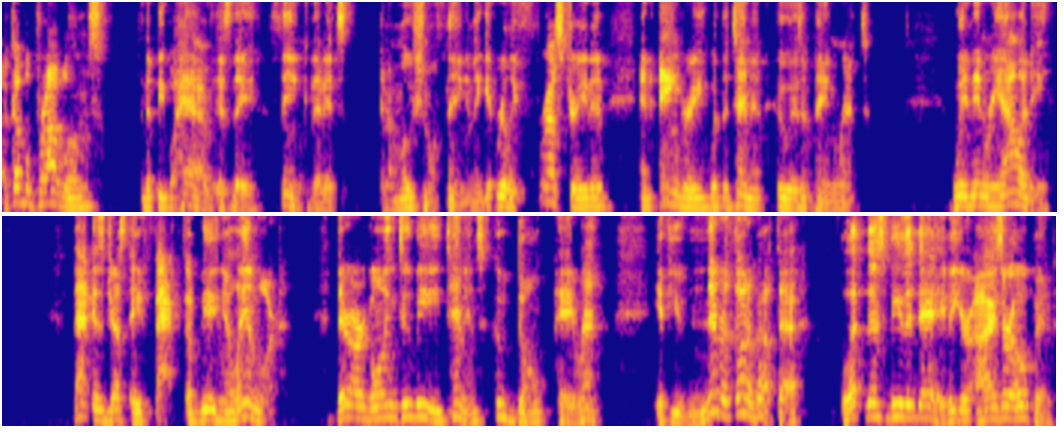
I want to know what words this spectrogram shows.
a couple problems that people have is they think that it's an emotional thing and they get really frustrated and angry with the tenant who isn't paying rent. When in reality, that is just a fact of being a landlord. There are going to be tenants who don't pay rent. If you've never thought about that, let this be the day that your eyes are opened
